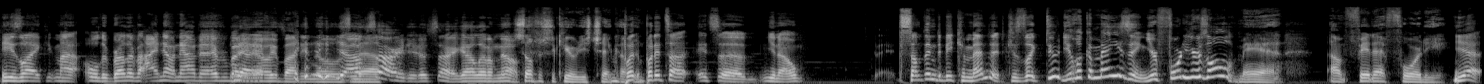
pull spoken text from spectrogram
He's like my older brother, but I know now that everybody Now knows. everybody knows yeah, I'm sorry, dude. I'm sorry. I gotta let him know. Social Security's check. but but it's a it's a you know something to be commended because like dude, you look amazing. You're 40 years old. man, I'm fit at forty. Yeah.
